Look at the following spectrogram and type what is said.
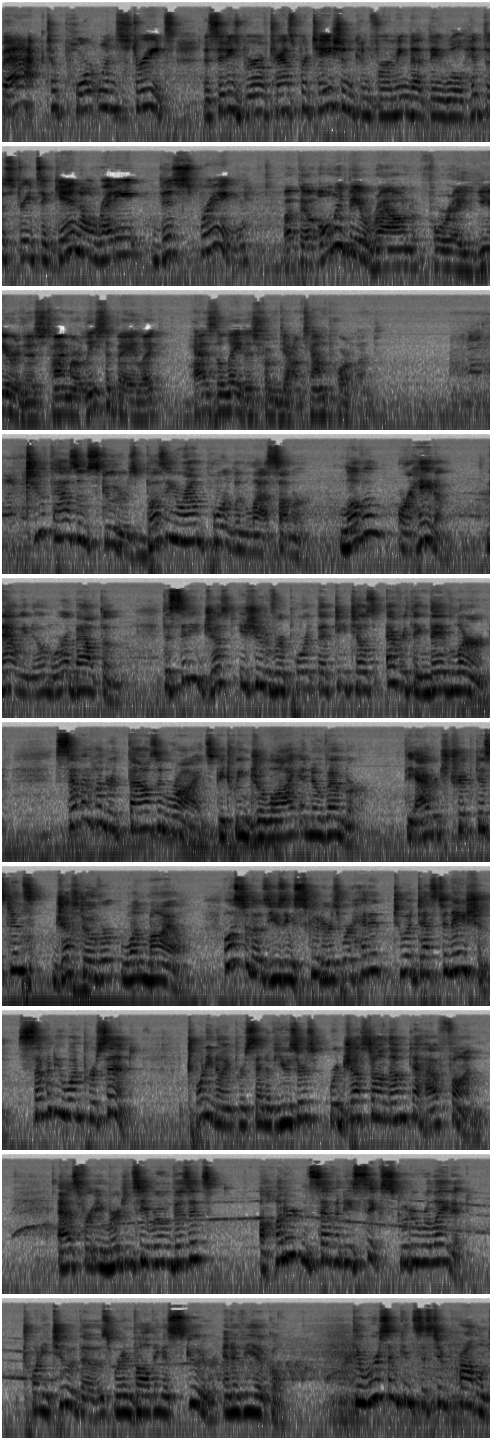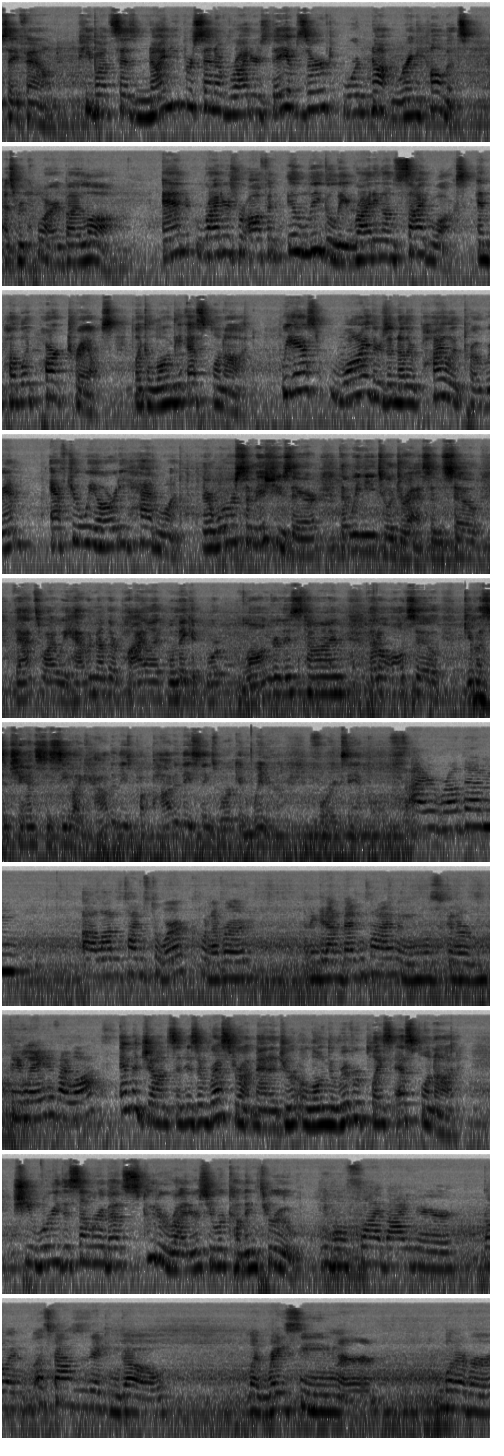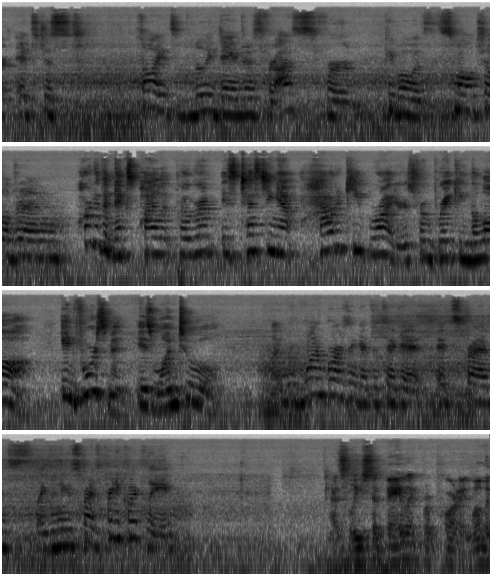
back to Portland streets. The city's Bureau of Transportation confirming that they will hit the streets again already this spring. But they'll only be around for a year this time. Our Lisa Balick has the latest from downtown Portland. 2,000 scooters buzzing around Portland last summer. Love them or hate them? Now we know more about them. The city just issued a report that details everything they've learned. 700,000 rides between July and November. The average trip distance, just over one mile. Most of those using scooters were headed to a destination, 71%. 29% of users were just on them to have fun. As for emergency room visits, 176 scooter related. 22 of those were involving a scooter and a vehicle. There were some consistent problems they found. PBOT says 90% of riders they observed were not wearing helmets as required by law. And riders were often illegally riding on sidewalks and public park trails, like along the Esplanade. We asked why there's another pilot program after we already had one. There were some issues there that we need to address, and so that's why we have another pilot. We'll make it work longer this time. That'll also give us a chance to see like how do these how do these things work in winter, for example. I rode them a lot of times to work whenever I didn't get out of bed in time and was gonna be late if I walked. Emma Johnson is a restaurant manager along the RiverPlace Esplanade. She worried this summer about scooter riders who were coming through. People fly by here going as fast as they can go, like racing or whatever. It's just, it's all it's really dangerous for us, for people with small children. Part of the next pilot program is testing out how to keep riders from breaking the law. Enforcement is one tool. Like when one person gets a ticket, it spreads, like the news spreads pretty quickly. That's Lisa Balick reporting. Well, the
